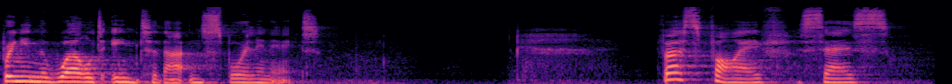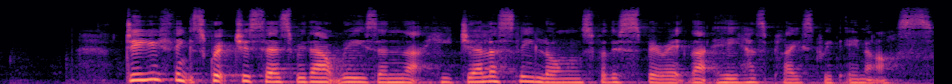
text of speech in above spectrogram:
bringing the world into that and spoiling it. Verse 5 says, Do you think Scripture says without reason that he jealously longs for the Spirit that he has placed within us?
